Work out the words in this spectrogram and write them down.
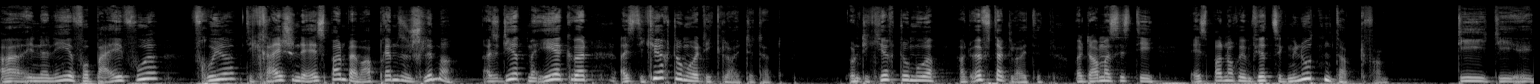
äh, in der Nähe vorbeifuhr, früher die kreischende S-Bahn beim Abbremsen schlimmer. Also die hat man eher gehört, als die Kirchturmuhr, die geläutet hat. Und die Kirchturmuhr hat öfter geläutet, weil damals ist die S-Bahn noch im 40-Minuten-Takt gefahren. Die, die,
